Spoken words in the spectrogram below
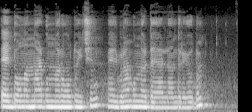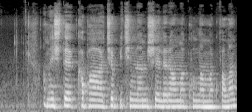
Elde olanlar bunlar olduğu için mecburen bunları değerlendiriyordum. Ama işte kapağı açıp içinden bir şeyler almak, kullanmak falan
